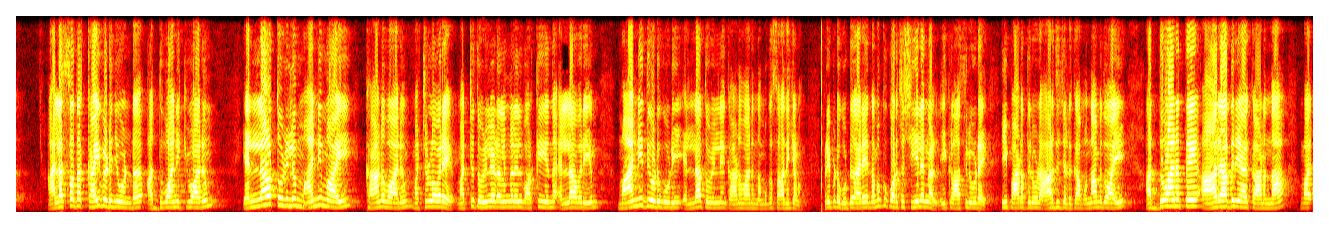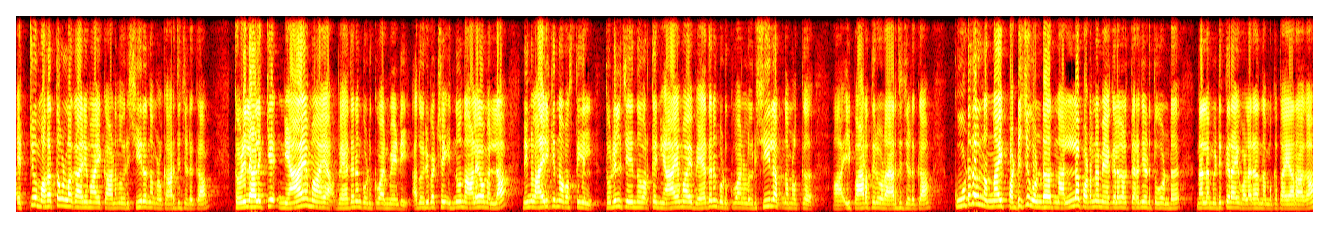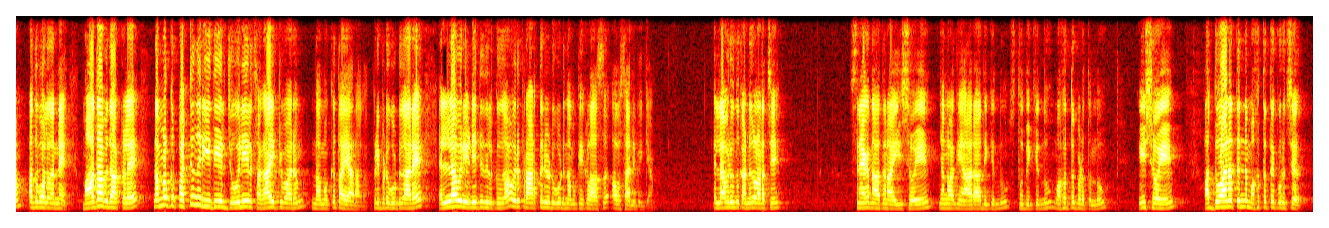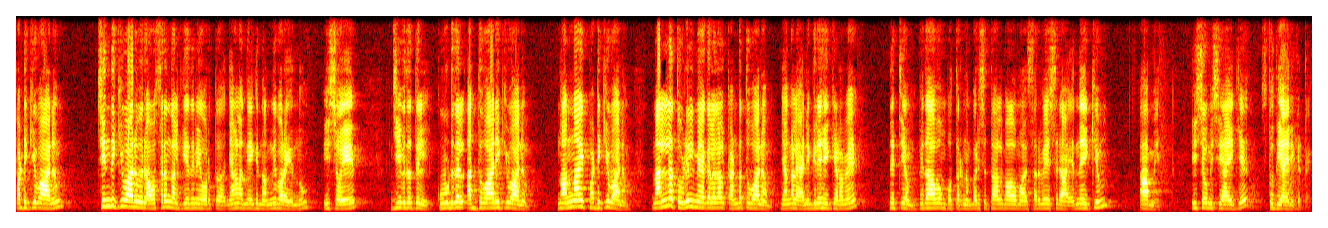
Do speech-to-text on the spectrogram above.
അലസത കൈവെടിഞ്ഞുകൊണ്ട് അധ്വാനിക്കുവാനും എല്ലാ തൊഴിലും മാന്യമായി കാണുവാനും മറ്റുള്ളവരെ മറ്റ് തൊഴിലിടങ്ങളിൽ വർക്ക് ചെയ്യുന്ന എല്ലാവരെയും മാന്യതയോടുകൂടി എല്ലാ തൊഴിലിനെയും കാണുവാനും നമുക്ക് സാധിക്കണം. പ്രിയപ്പെട്ട കൂട്ടുകാരെ നമുക്ക് കുറച്ച് ശീലങ്ങൾ ഈ ക്ലാസ്സിലൂടെ ഈ പാഠത്തിലൂടെ ആർജിച്ചെടുക്കാം. ഒന്നാമതായി അധ്വാനത്തെ ആരാധനയായി കാണുന്ന ഏറ്റവും മഹത്വമുള്ള കാര്യമായി കാണുന്ന ഒരു ശീലം നമ്മൾക്ക് ആർജിച്ചെടുക്കാം. തൊഴിലാളിക്ക് ന്യായമായ വേതനം കൊടുക്കുവാൻ വേണ്ടി. അതൊരുപക്ഷെ ഇന്നോ നാളെയോമല്ല നിങ്ങളായിരിക്കുന്ന അവസ്ഥയിൽ തൊഴിൽ ചെയ്യുന്നവർക്ക് ന്യായമായ വേതനം കൊടുക്കുവാനുള്ള ഒരു ശീലം നമുക്ക് ഈ പാഠത്തിലൂടെ ആർജിച്ചെടുക്കാം. കൂടുതൽ നന്നായി പഠിച്ചുകൊണ്ട് നല്ല പഠന മേഖലകൾ തിരഞ്ഞെടുത്തുകൊണ്ട് നല്ല മിടുക്കരായി വളരാൻ നമുക്ക് തയ്യാറാകാം. അതുപോലെ തന്നെ മാതാപിതാക്കളെ നമ്മൾക്ക് പറ്റുന്ന രീതിയിൽ ജോലിയിൽ സഹായിക്കുവാനും നമുക്ക് തയ്യാറാകാം. പ്രിയപ്പെട്ട കൂട്ടുകാരെ എല്ലാവരും എണീറ്റ് നിൽക്കുക. ഒരു പ്രാർത്ഥനയോടുകൂടി നമുക്ക് ഈ ക്ലാസ് അവസാനിപ്പിക്കാം. എല്ലാവരും ഒന്ന് കണ്ണുകൾ അടച്ചേ. സ്നേഹനാഥനായ ഈശോയെ ഞങ്ങളങ്ങനെ ആരാധിക്കുന്നു സ്തുതിക്കുന്നു മഹത്വപ്പെടുത്തുന്നു. ഈശോയെ അധ്വാനത്തിന്റെ മഹത്വത്തെക്കുറിച്ച് പഠിക്കുവാനും ചിന്തിക്കുവാനും ഒരു അവസരം നൽകിയതിനെ ഓർത്ത് ഞങ്ങൾ അങ്ങേക്ക് നന്ദി പറയുന്നു. ഈശോയെ ജീവിതത്തിൽ കൂടുതൽ അധ്വാനിക്കുവാനും നന്നായി പഠിക്കുവാനും നല്ല തൊഴിൽ മേഖലകൾ കണ്ടെത്തുവാനും ഞങ്ങളെ അനുഗ്രഹിക്കണമേ. നിത്യം പിതാവും പുത്രനും പരിശുദ്ധാത്മാവുമായ സർവേശ്വര എന്നേക്കും. ആമേൻ. ഈശോ മിശിയായിക്ക് സ്തുതിയായിരിക്കട്ടെ.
